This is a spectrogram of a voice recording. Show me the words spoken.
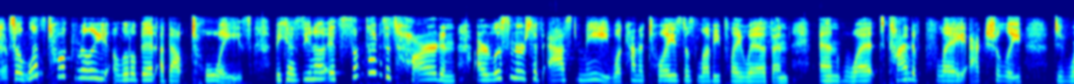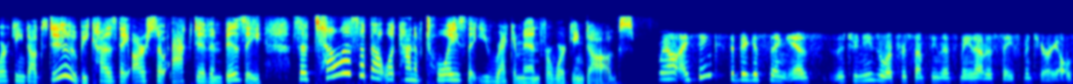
Absolutely. so let's talk really a little bit about toys because you know it's sometimes it's hard and our listeners have asked me what kind of toys does lovey play with and and what kind of play actually do working dogs do because they are so active and busy so tell us about what kind of toys that you recommend for working dogs. Well, I think the biggest thing is that you need to look for something that's made out of safe materials.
